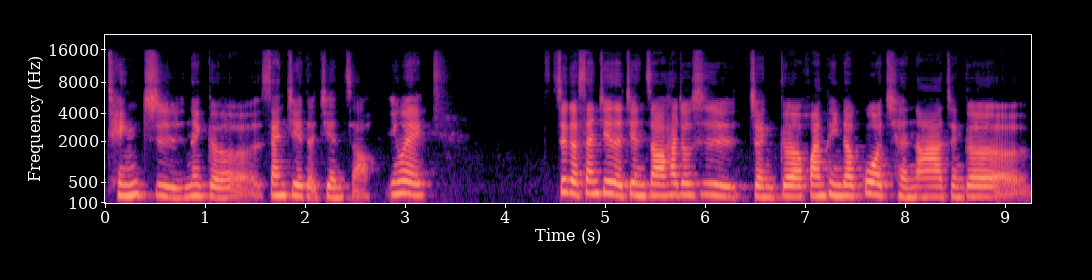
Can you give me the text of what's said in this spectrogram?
停止那个三阶的建造，因为这个三阶的建造，它就是整个环评的过程啊，整个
